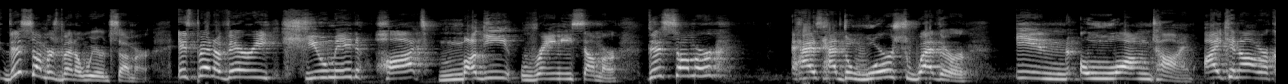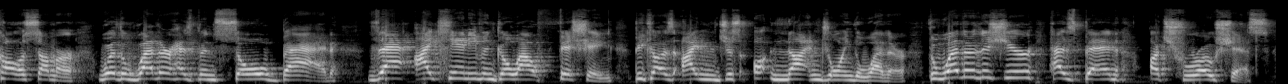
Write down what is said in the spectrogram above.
this summer's been a weird summer. It's been a very humid, hot, muggy, rainy summer. This summer has had the worst weather in a long time. I cannot recall a summer where the weather has been so bad that I can't even go out fishing because I'm just uh, not enjoying the weather. The weather this year has been atrocious.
